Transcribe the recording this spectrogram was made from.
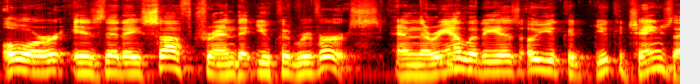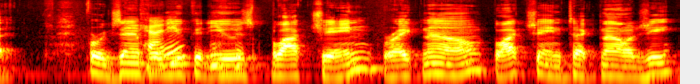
or is that a soft trend that you could reverse? And the reality is, oh, you could you could change that. For example, Can you? could use blockchain right now, blockchain technology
